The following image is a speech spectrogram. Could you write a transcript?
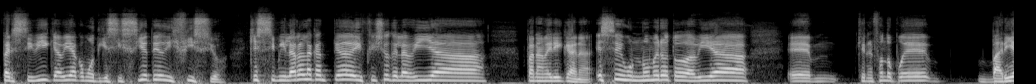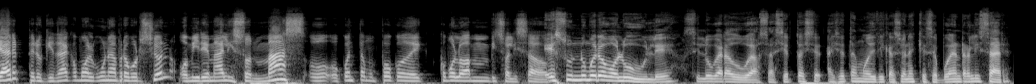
percibí que había como 17 edificios, que es similar a la cantidad de edificios de la Villa Panamericana. Ese es un número todavía eh, que en el fondo puede variar, pero que da como alguna proporción, o mire mal y son más, o, cuéntame un poco de cómo lo han visualizado. Es un número voluble, sin lugar a dudas, o sea, ciertas, hay ciertas modificaciones que se pueden realizar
